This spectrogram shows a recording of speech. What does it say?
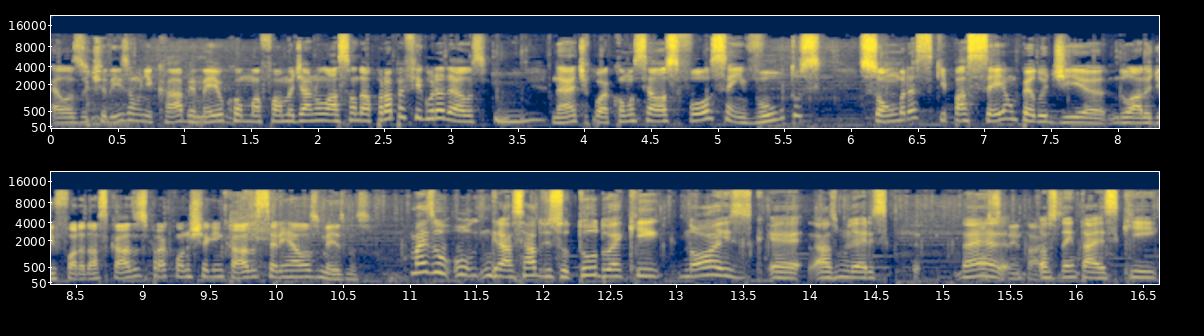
elas utilizam o niqab meio como uma forma de anulação da própria figura delas. Uhum. Né? Tipo, é como se elas fossem vultos, sombras, que passeiam pelo dia do lado de fora das casas pra quando chegam em casa serem elas mesmas. Mas o, o engraçado disso tudo é que nós, é, as mulheres né, Ocidentais. ocidentais. que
